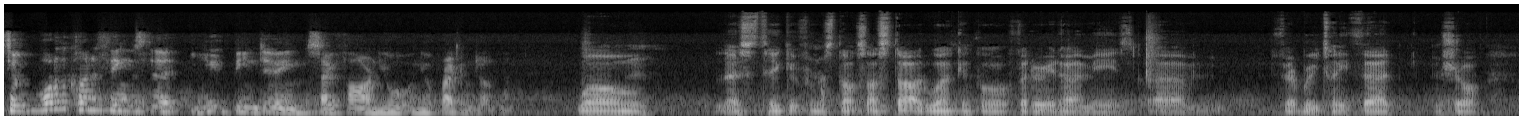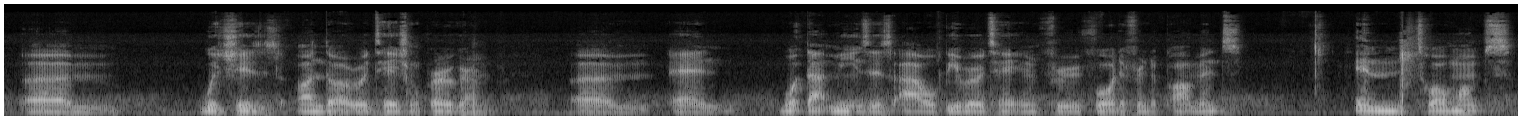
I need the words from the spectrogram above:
So, what are the kind of things that you've been doing so far on your on your program, Jonathan? Well, let's take it from the start. So, I started working for Federated Hermes um, February 23rd, I'm sure, um, which is under a rotational program. Um, and what that means is I will be rotating through four different departments in 12 months.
